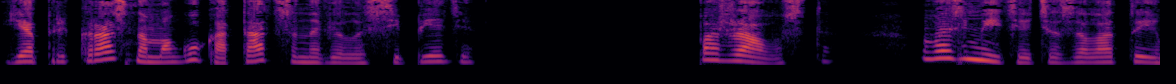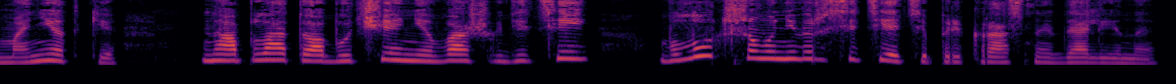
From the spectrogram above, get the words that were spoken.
Я прекрасно могу кататься на велосипеде. Пожалуйста, возьмите эти золотые монетки на оплату обучения ваших детей в лучшем университете прекрасной долины.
